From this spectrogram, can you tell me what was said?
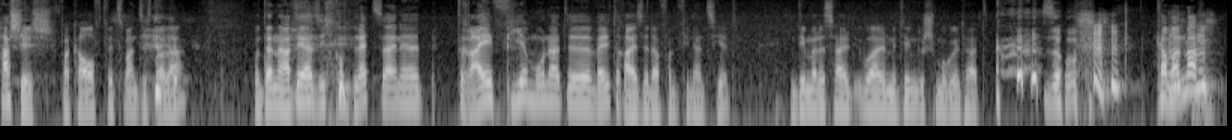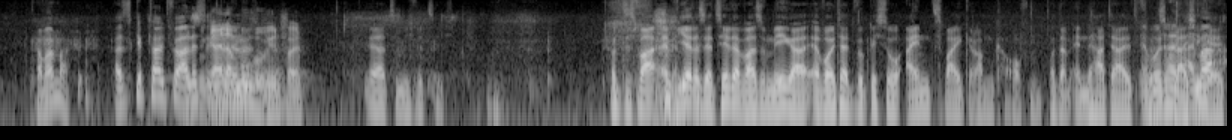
Haschisch verkauft für 20 Dollar. Und dann hat er sich komplett seine drei, vier Monate Weltreise davon finanziert, indem er das halt überall mit hingeschmuggelt hat. so. Kann man machen. Kann man machen. Also es gibt halt für alles das ist ein geiler Move auf jeden Fall. Ja, ziemlich witzig. Und das war, äh, wie er das erzählt hat, war so mega. Er wollte halt wirklich so ein, zwei Gramm kaufen. Und am Ende hat er halt für Er wollte das halt gleiche einmal, Geld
